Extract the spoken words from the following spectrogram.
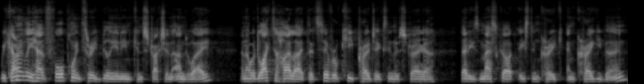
We currently have 4.3 billion in construction underway, and I would like to highlight that several key projects in Australia, that is Mascot, Eastern Creek, and Craigieburn,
